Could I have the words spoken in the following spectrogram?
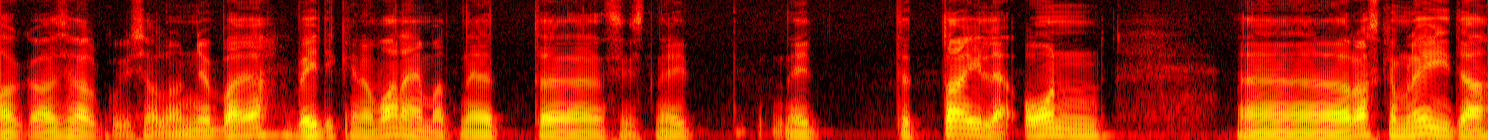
aga seal, kui seal on juba jah, veidikene vanemad need, äh, siis neid, neid detaile on äh, raskem leida,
